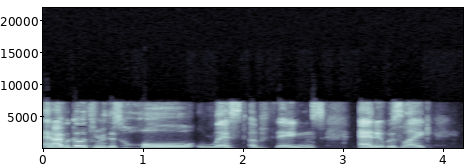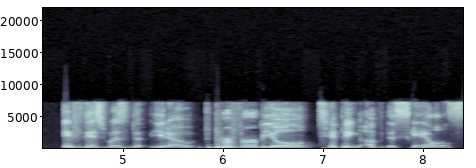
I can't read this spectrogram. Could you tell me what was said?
and I would go through yeah. this whole list of things, and it was like, if this was the, you know, the proverbial tipping of the scales,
